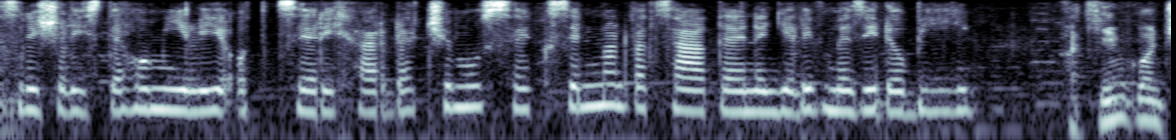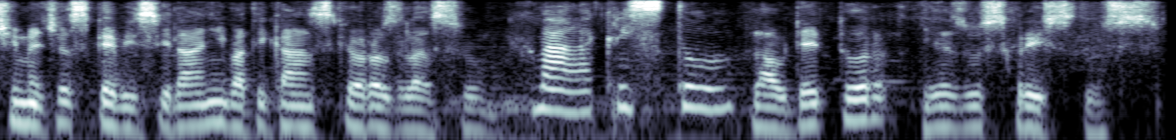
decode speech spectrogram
Slyšeli jste homílii otce Richarda Čemuse k 27. neděli v mezidobí. A tím končíme české vysílání vatikánského rozhlasu. Chvála Kristu. Laudetur Jezus Christus.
